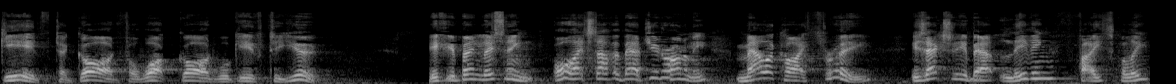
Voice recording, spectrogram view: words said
give to God for what God will give to you. If you've been listening, all that stuff about Deuteronomy, Malachi 3 is actually about living faithfully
